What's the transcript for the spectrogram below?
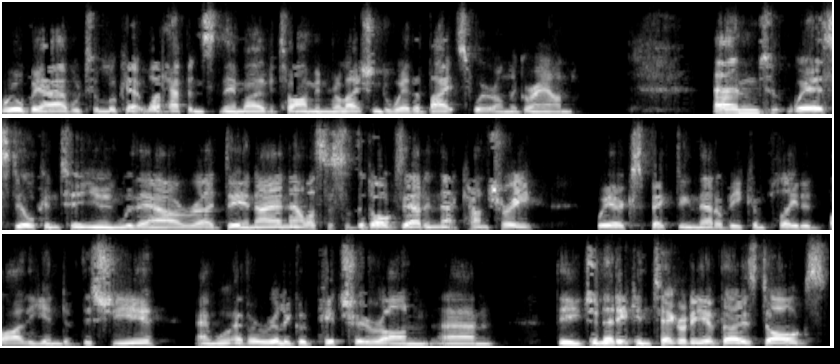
we'll be able to look at what happens to them over time in relation to where the baits were on the ground. And we're still continuing with our uh, DNA analysis of the dogs out in that country. We're expecting that'll be completed by the end of this year and we'll have a really good picture on um, the genetic integrity of those dogs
